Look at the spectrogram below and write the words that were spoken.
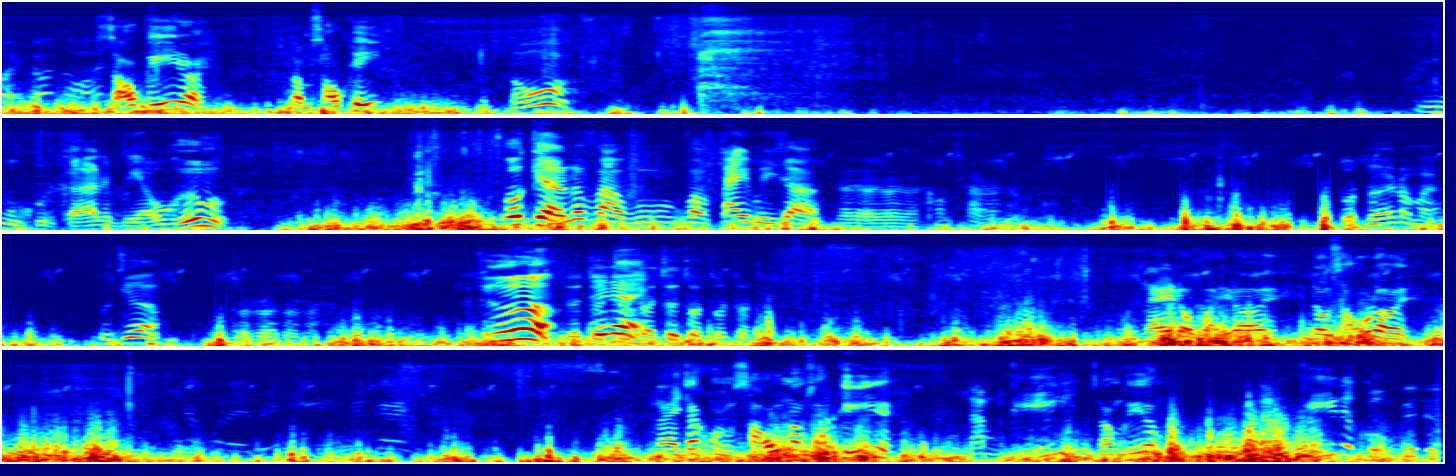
vậy đó rồi. 6 kg rồi. Tầm 6 kg to Ui, con cá này béo gớm. Ôi kìa nó vào vào tay bây giờ. Rồi rồi rồi không sao đâu. Tuột nữa đâu mà. Được chưa? Tuột rồi tuột rồi Chưa? Này. tuột tuột tuột tuột Này đầu 7 rồi Đầu 6 rồi. Này chắc khoảng 6 5 6 kg 5 ký. 5 kg không? 5 ký là cùng. Cái được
